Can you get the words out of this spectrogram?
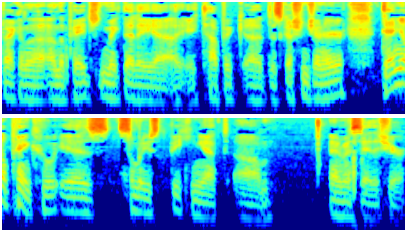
back on the on the page. Make that a uh, a topic uh, discussion generator. Daniel Pink, who is somebody who's speaking at um, NMSA this year,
